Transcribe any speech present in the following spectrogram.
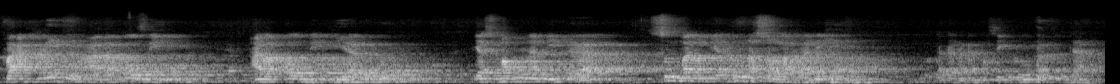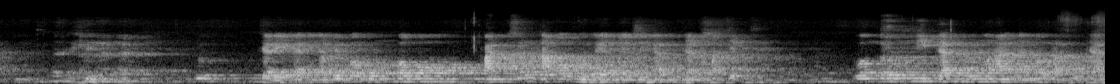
Fa'ahritu ala qawmi ala qawmi diyaruhu yasma'una nida summa lam yakuna sholat tadi gitu kadang-kadang masih belum itu dari tadi tapi kok kok pansen tak mau boleh sing gak udah ke masjid wong terus tidak rumah ada kok tak udah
